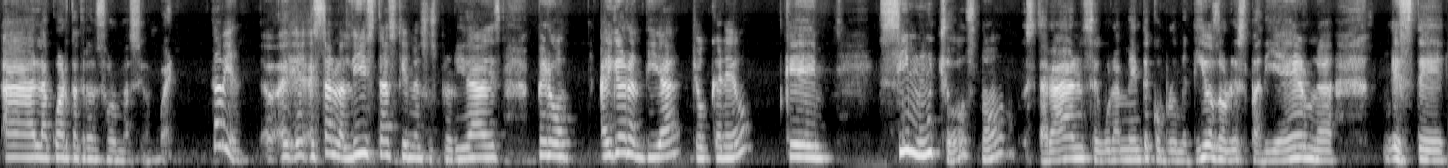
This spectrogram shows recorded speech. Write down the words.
a la cuarta transformación. Bueno, está bien, eh, eh, están las listas, tienen sus prioridades, pero hay garantía, yo creo, que sí muchos, ¿no? Estarán seguramente comprometidos, Dolores Padierna, este,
